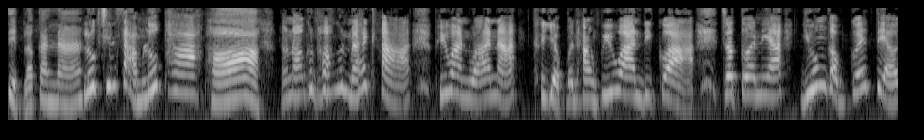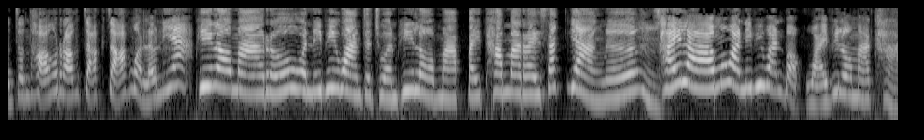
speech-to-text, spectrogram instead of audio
สิบแล้วกันนะ ลูกชิ้นสามลูกพาพอน้องๆคุณพ่อคุณแม่ค่ะ พี่วันว่านะขยับมาทางพี่วันดีกว่าเจ้าตัวเนี้ยยุ่งกับก๋วยเตี๋ยวจนท้องร้องจอกจอกๆหมดแล้วเนี่ย พี่เรามารู้ วันนี้พี่วานจะชวนพี่โลมาไปทำอะไรสักอย่างหนึ่งใช่แล้วเมื่อวานนี้พี่วันบอกไว้พี่โลมาค่ะ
